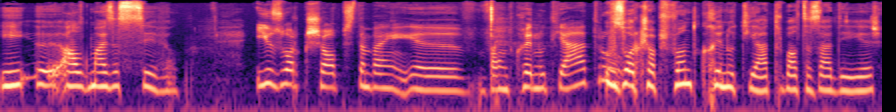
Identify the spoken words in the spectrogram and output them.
e uh, algo mais acessível. E os workshops também uh, vão decorrer no teatro? Os workshops vão decorrer no teatro Baltasar Dias.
